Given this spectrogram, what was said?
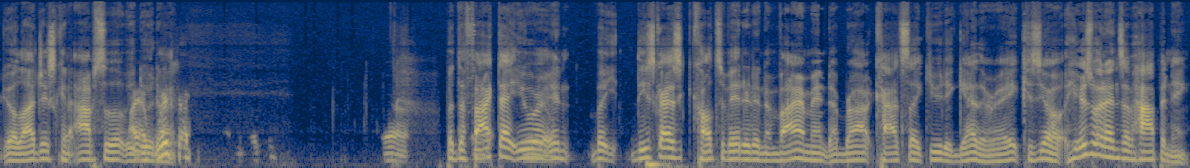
Yo, Logics can absolutely I do that. I. Yeah. But the fact that you were in, but these guys cultivated an environment that brought cats like you together, right? Because yo, here's what ends up happening:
